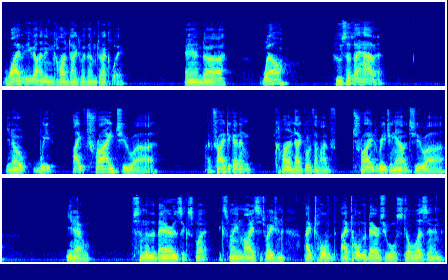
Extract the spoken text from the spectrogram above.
why haven't you gotten in contact with him directly? And uh, well, who says I haven't? You know, we I've tried to uh, I've tried to get in contact with them. I've tried reaching out to, uh, you know, some of the bears explain explain my situation. I've told I've told the bears who will still listen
